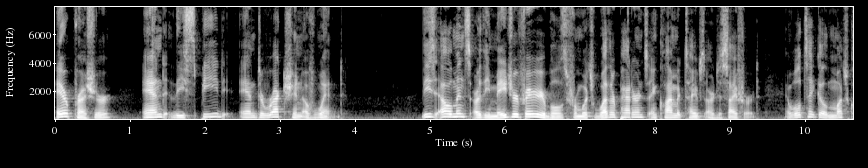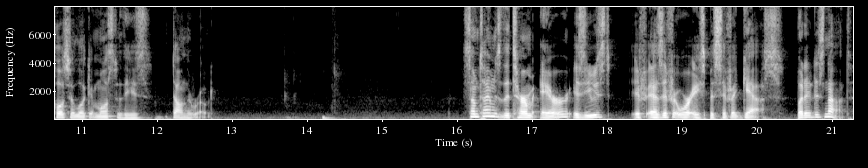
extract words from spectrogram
air pressure, and the speed and direction of wind. These elements are the major variables from which weather patterns and climate types are deciphered, and we'll take a much closer look at most of these down the road. Sometimes the term air is used if, as if it were a specific gas, but it is not.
